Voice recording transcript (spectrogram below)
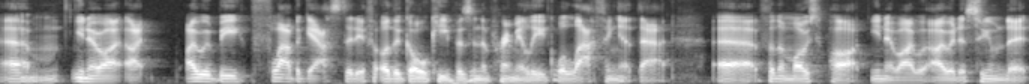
um, you know I, I I would be flabbergasted if other goalkeepers in the Premier League were laughing at that. Uh, for the most part, you know, I, w- I would assume that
